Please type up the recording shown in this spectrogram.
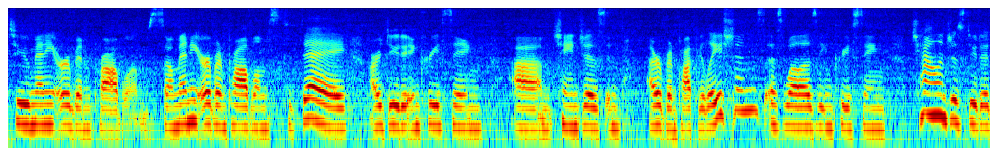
to many urban problems. So many urban problems today are due to increasing um, changes in urban populations as well as increasing challenges due to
